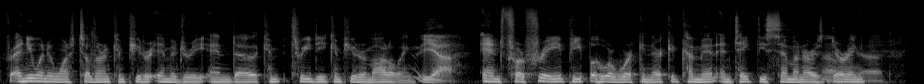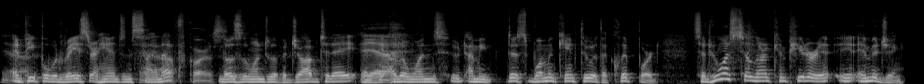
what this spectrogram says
for anyone who wants to learn computer imagery and uh, 3D computer modeling Yeah. and for free people who are working there could come in and take these seminars during Oh, God, yeah. and people would raise their hands and sign Yeah, up of course. Those are the ones who have a job today and the other ones who i mean this woman came through with a clipboard said who wants to learn computer I- imaging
